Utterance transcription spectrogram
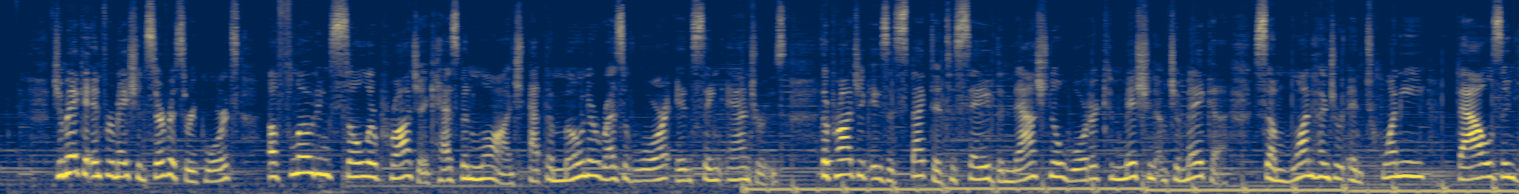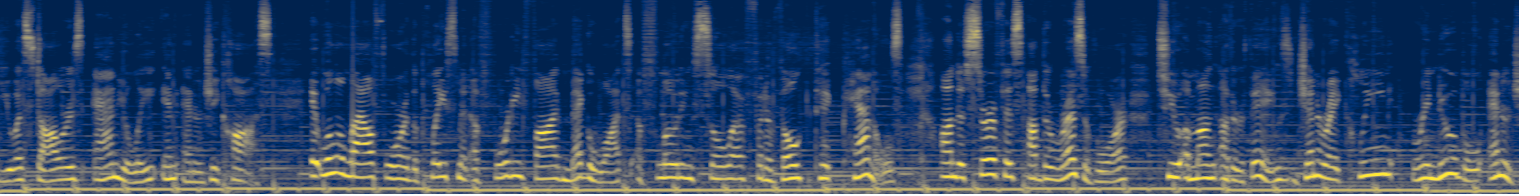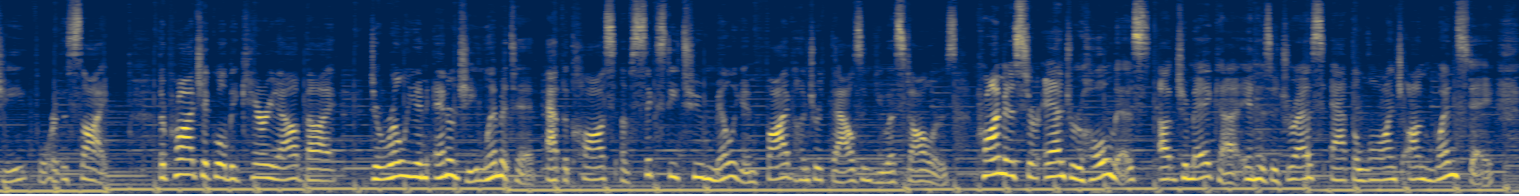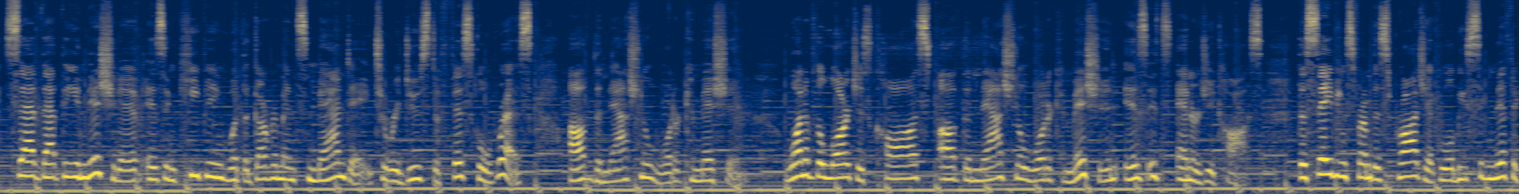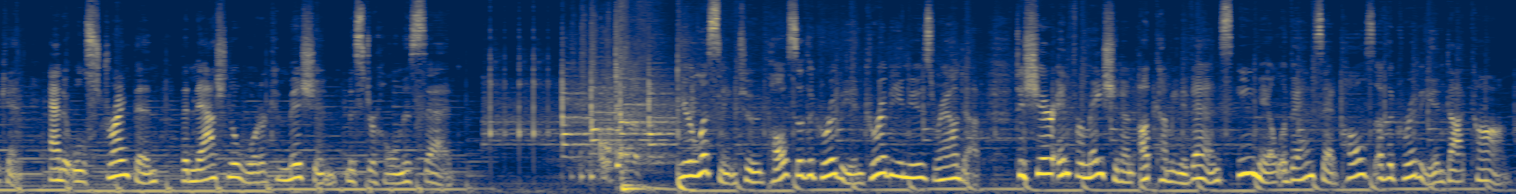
Jamaica Information Service reports a floating solar project has been launched at the Mona Reservoir in St. Andrews. The project is expected to save the National Water Commission of Jamaica some 120,000 US dollars annually in energy costs. It will allow for the placement of 45 megawatts of floating solar photovoltaic panels on the surface of the reservoir to, among other things, generate clean, renewable energy for the site. The project will be carried out by Derillion Energy Limited at the cost of 62,500,000 US dollars. Prime Minister Andrew Holness of Jamaica, in his address at the launch on Wednesday, said that the initiative is in keeping with the government's mandate to reduce the fiscal risk of the National Water Commission. One of the largest costs of the National Water Commission is its energy costs. The savings from this project will be significant and it will strengthen the National Water Commission, Mr. Holness said. You're listening to Pulse of the Caribbean Caribbean News Roundup. To share information on upcoming events, email events at pulseofthecaribbean.com.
